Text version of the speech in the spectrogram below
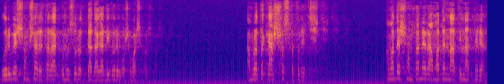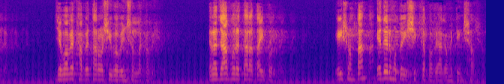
গরিবের সংসারে তারা কোন সুরত গাদাগাদি করে বসবাস করে। আমরা তাকে আশ্বস্ত করেছি। আমাদের সন্তানেরা, আমাদের নাতি নাতনিরা যেভাবে খাবে তারাও সেভাবে ইনশাল্লাহ খাবে। এরা যা পড়ে, তারা তাই পড়বে। এই সন্তান এদের মতো এই শিক্ষা পাবে আগামীতে ইনশাল্লাহ।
